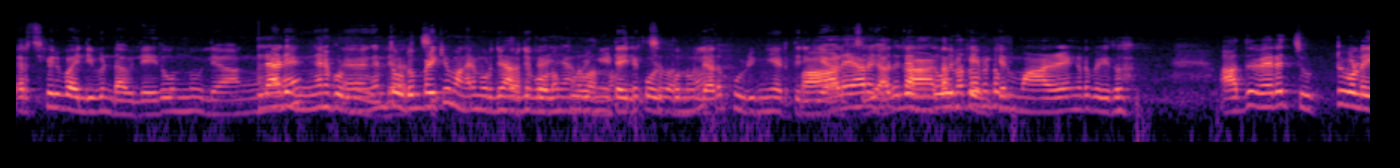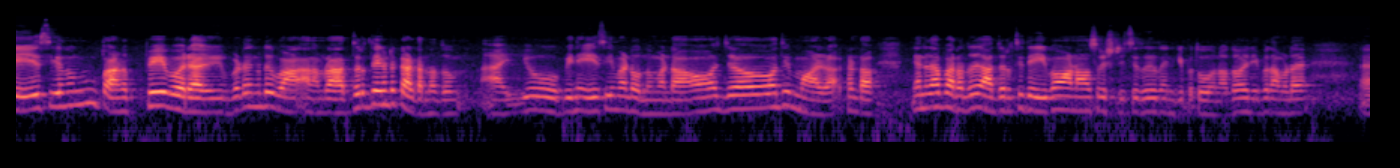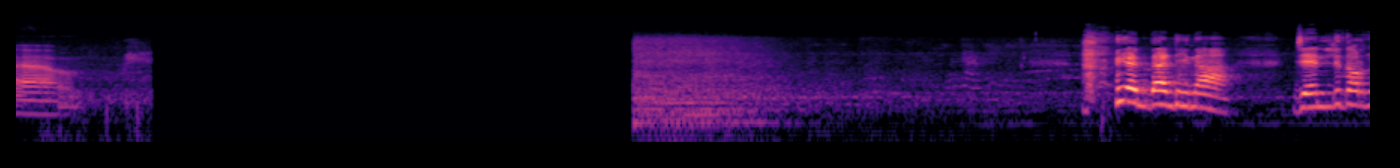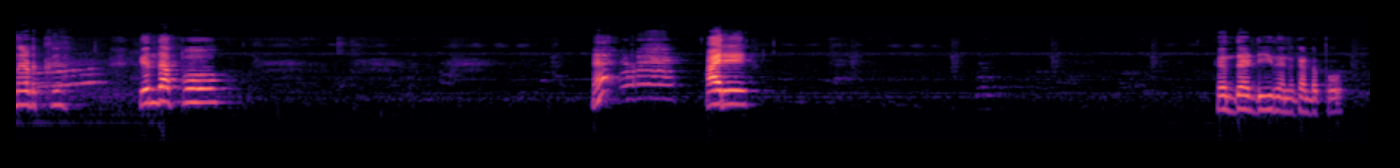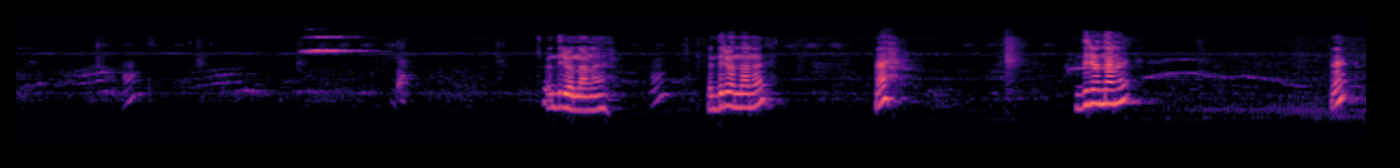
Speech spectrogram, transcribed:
ഇറച്ചിക്ക് ഒരു വലിവ് ഉണ്ടാവില്ലേ ഇതൊന്നുമില്ല അങ്ങനെ ഇങ്ങനെ ഇങ്ങനെ തൊടുമ്പോഴേക്കും അങ്ങനെ മുറിഞ്ഞ് മുറിഞ്ഞ് പോകണം പുഴുങ്ങിയിട്ട് അതിന്റെ കൊഴുപ്പൊന്നും ഇല്ലാതെ പുഴുങ്ങി എടുത്തിരിക്കുക മഴ അങ്ങോട്ട് പെയ്തു. അതുവരെ ചുട്ടുകൊള്ള എ സി ഒന്നും തണുപ്പേ പോരാ. ഇവിടെ ഇങ്ങോട്ട് നമ്മുടെ അതിർത്തി അങ്ങോട്ട് കടന്നതും. അയ്യോ പിന്നെ എ സിയും വേണ്ട ഒന്നും വേണ്ട. ആജാതി മഴ. കണ്ടോ? ഞാനിതാ പറഞ്ഞത് അതിർത്തി ദൈവമാണോ സൃഷ്ടിച്ചത് എന്ന് എനിക്കിപ്പോൾ തോന്നുന്നു. അതോ ഇനിയിപ്പോൾ നമ്മുടെ എന്താണ്ടീന്നാ ജനൽ തുറന്ന് കിടക്ക്. എന്താപ്പോ? ആര്? എന്താണ്ടീ എന്നെ കണ്ടപ്പോ? എന്തിനു വന്നാണ്? എന്തിനു വന്നാണ്? ഏ? എന്തിനു വന്നാണ്?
